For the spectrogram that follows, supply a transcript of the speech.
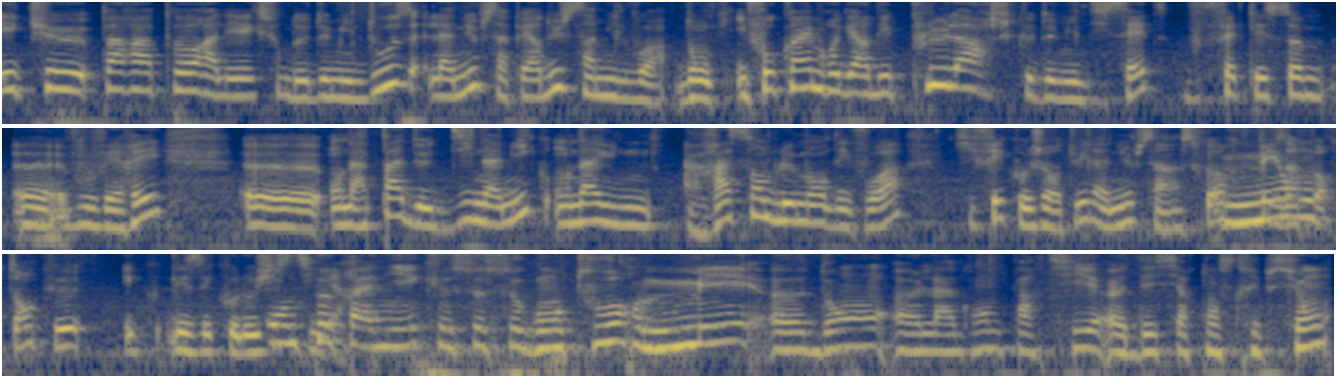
et que par rapport à l'élection de 2012, la NUPS a perdu 5000 voix. Donc il faut quand même regarder plus large que 2017. Vous faites les sommes, euh, vous verrez. Euh, on n'a pas de dynamique, on a une, un rassemblement des voix qui fait qu'aujourd'hui la NUPS a un score plus important que les écologistes. On ne peut pas nier que ce second tour met euh, dans la grande partie des circonscriptions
